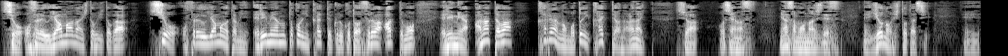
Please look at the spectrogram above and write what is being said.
死を恐れ敬わない人々が死を恐れ敬うためにエレミアのところに帰ってくることはそれはあっても、エレミア、あなたは彼らのもとに帰ってはならない。主はおっしゃいます。皆さんも同じです。ね、世の人たち、えー、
